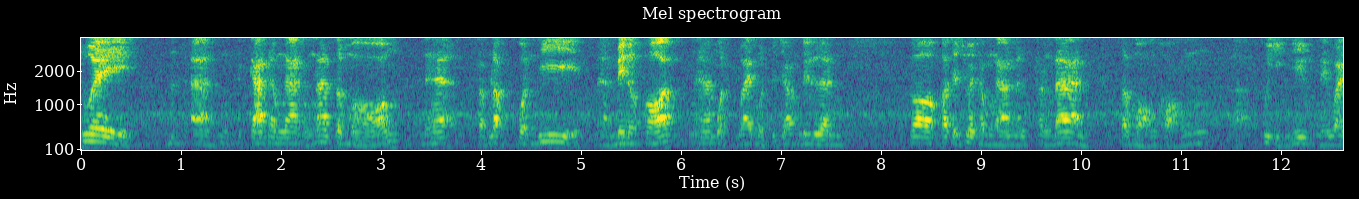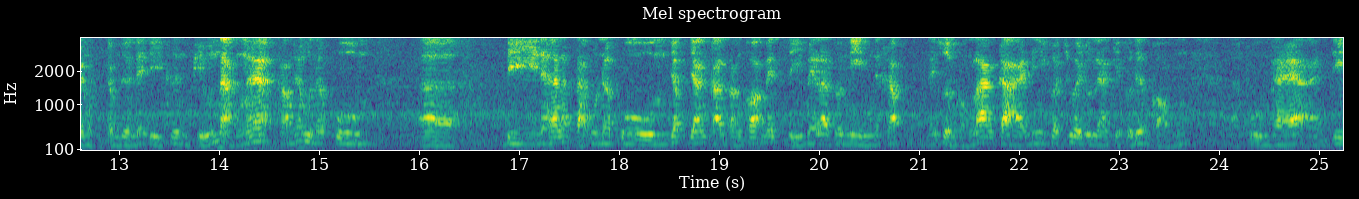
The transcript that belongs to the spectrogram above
ช่วยการทำงานของด้านสมองนะฮะสำหรับคนที่เมโนพอสนะฮะหมดวัยหมดประจำเดือน ก็ก็จะช่วยทำงานทางด้านสมองของอผู้หญิงที่ในวัยหมดประจำเดือนได้ดีขึ้น ผิวหนังนะฮะทำให้อุณหภูมิ ดีนะฮะรักษาอุณหภูมิ ยับยั้งการสังเคราะห์เม็ดสีเมลาโทนินนะครับในส่วนของร่างกายนี่ก็ช่วยดูแลเกี่ยวกับเรื่องของภูมิแพ้ anti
